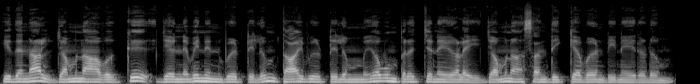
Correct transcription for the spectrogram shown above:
இதனால் ஜமுனாவுக்கு ஜெ நெவினின் வீட்டிலும் தாய் வீட்டிலும் மிகவும் பிரச்சனைகளை ஜமுனா சந்திக்க வேண்டி நேரிடும்.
